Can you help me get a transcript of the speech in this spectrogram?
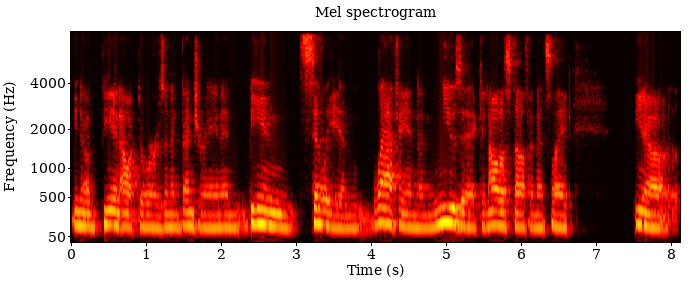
you know, being outdoors and adventuring and being silly and laughing and music and all this stuff. And it's like, you know,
